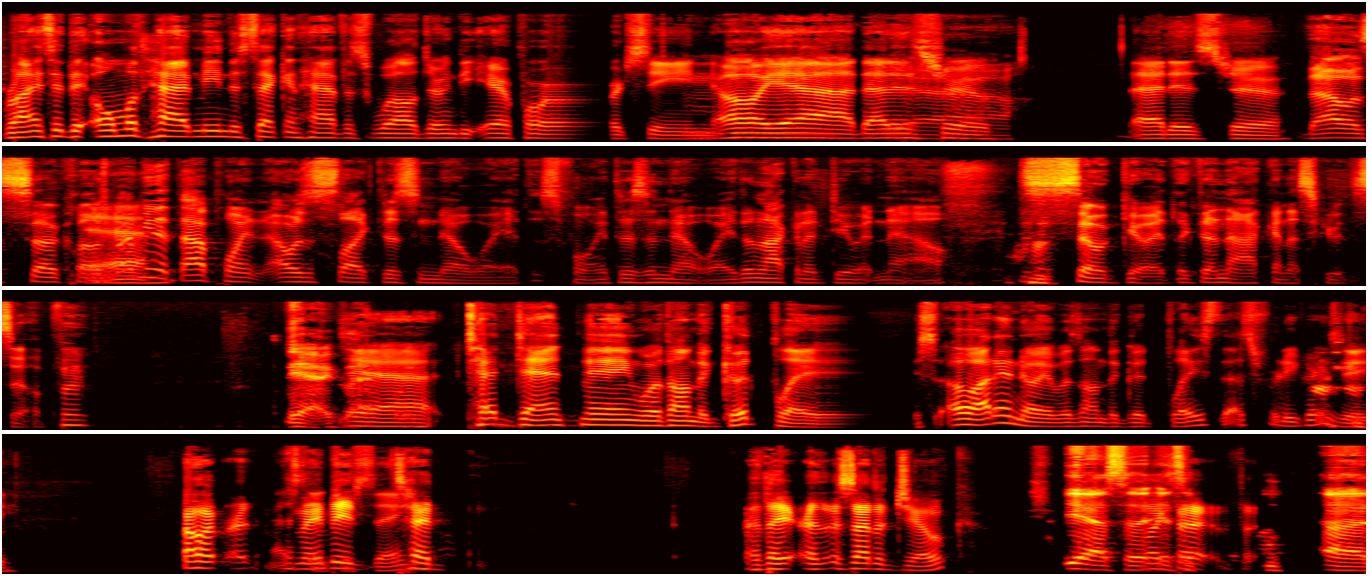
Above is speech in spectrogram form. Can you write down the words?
Ryan said they almost had me in the second half as well during the airport scene. Oh yeah, that is true. That is true. That was so close. But Yeah. I mean, at that point, I was just like, "There's no way." At this point, there's no way. They're not gonna do it now. This is so good. Like they're not gonna screw this up. yeah exactly Yeah, Ted dancing was on the good place. Oh, I didn't know it was on the Good Place. That's pretty crazy. Oh, uh, That's maybe interesting. Ted. Are they? Is that a joke? Yeah, so Like it's that- a, uh,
